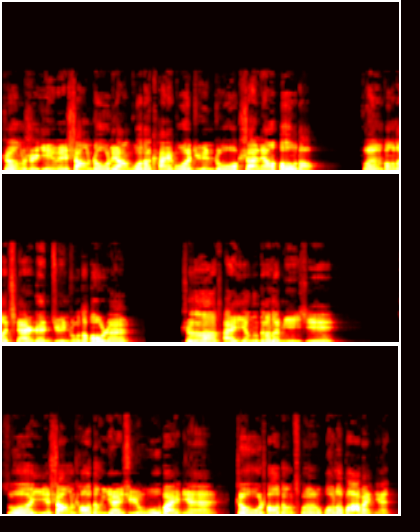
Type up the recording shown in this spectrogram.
正是因为商周两国的开国君主善良厚道，分封了前任君主的后人，这才赢得了民心。所以商朝能延续五百年，周朝能存活了八百年。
